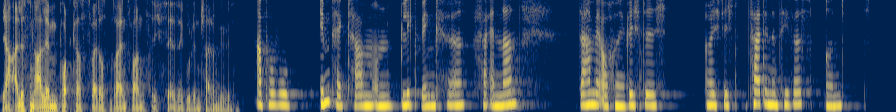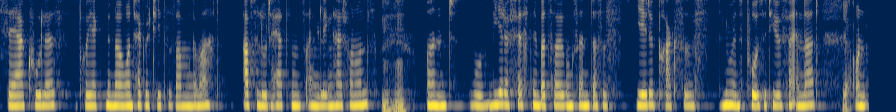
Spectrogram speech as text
Ja, alles in allem Podcast 2023 sehr, sehr gute Entscheidung gewesen. Apropos Impact haben und Blickwinkel verändern. Da haben wir auch ein richtig, richtig zeitintensives und sehr cooles Projekt mit Neurointegrity zusammen gemacht. Absolute Herzensangelegenheit von uns. Mhm. Und wo wir der festen Überzeugung sind, dass es jede Praxis nur ins Positive verändert ja. und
